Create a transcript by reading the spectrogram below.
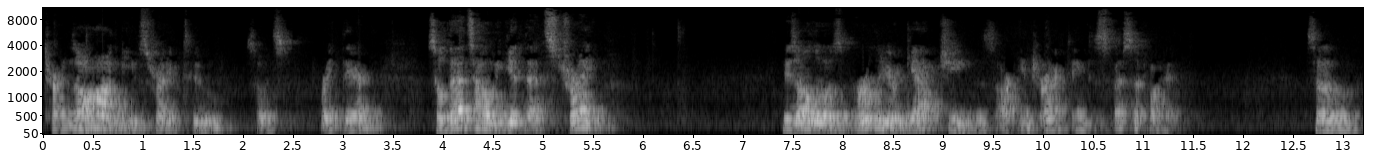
turns on Eve Stripe 2, so it's right there. So that's how we get that stripe. Is all those earlier gap genes are interacting to specify it. So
